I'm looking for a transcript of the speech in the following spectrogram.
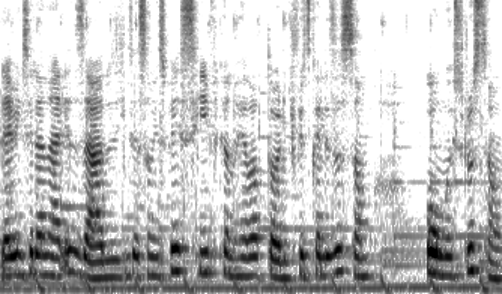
devem ser analisados em sessão específica no relatório de fiscalização ou uma instrução.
